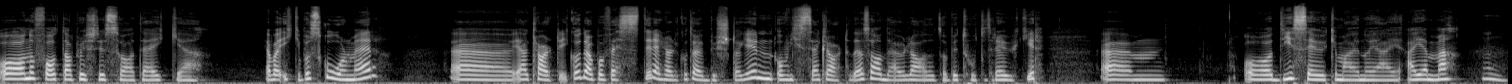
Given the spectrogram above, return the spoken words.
Og når folk da plutselig så at jeg ikke Jeg var ikke på skolen mer. Uh, jeg klarte ikke å dra på fester, jeg klarte ikke å dra i bursdager. Og hvis jeg klarte det, så hadde jeg jo ladet opp i to til tre uker. Um, og de ser jo ikke meg når jeg er hjemme. Mm.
